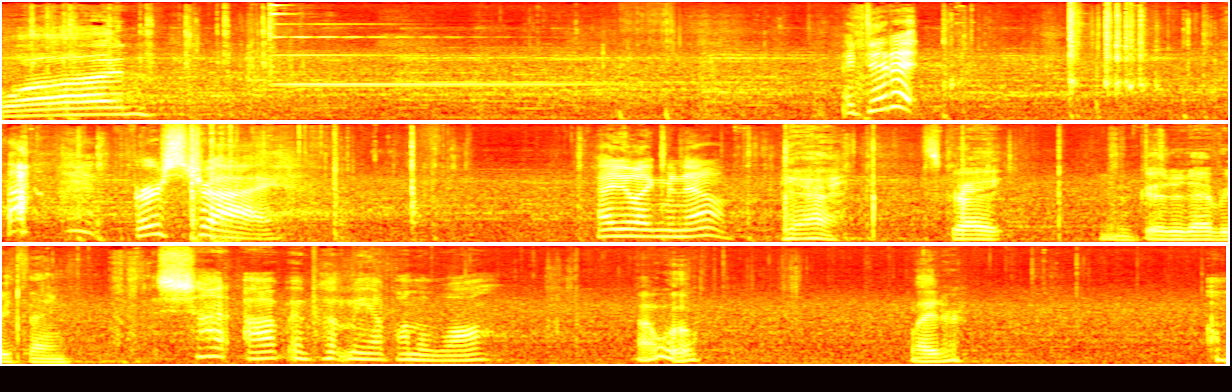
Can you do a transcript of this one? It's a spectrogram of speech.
One. I did it. First try. How do you like me now? Yeah, it's great. You're good at everything. Shut up and put me up on the wall. I will. Later. Um,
